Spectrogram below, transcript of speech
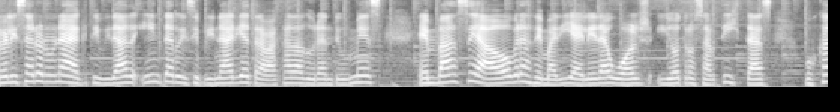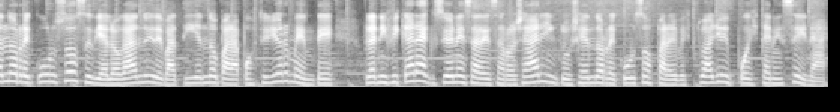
realizaron una actividad interdisciplinaria trabajada durante un mes en base a obras de María Elena Walsh y otros artistas, buscando recursos, dialogando y debatiendo para posteriormente planificar acciones a desarrollar, incluyendo recursos para el vestuario y puesta en escena.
